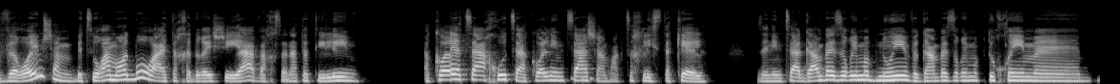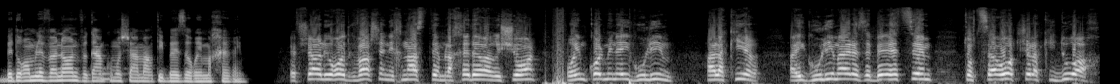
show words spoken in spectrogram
ורואים שם בצורה מאוד ברורה את החדרי שהייה ואחסנת הטילים. הכל יצא החוצה, הכל נמצא שם, רק צריך להסתכל. זה נמצא גם באזורים הבנויים וגם באזורים הפתוחים אה, בדרום לבנון וגם כמו שאמרתי באזורים אחרים. אפשר לראות כבר שנכנסתם לחדר הראשון, רואים כל מיני עיגולים על הקיר. העיגולים האלה זה בעצם תוצאות של הקידוח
